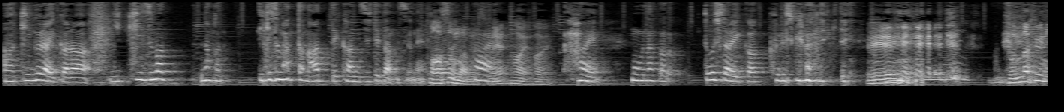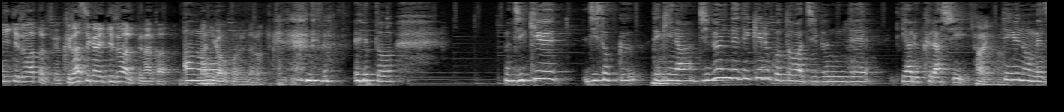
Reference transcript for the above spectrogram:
秋ぐらいから行き詰ま、なんか、行き詰まったなって感じてたんですよね。あそうなんですね。はい、はい、はい。はい。もうなんか、どうしたらいいか苦しくなってきて。ええー、どんな風に行き詰まったんですか？暮らしが行き詰まるってなんか、何が起こるんだろうって感じ。えっと、自給自足的な、うん、自分でできることは自分でやる暮らしっていうのを目指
